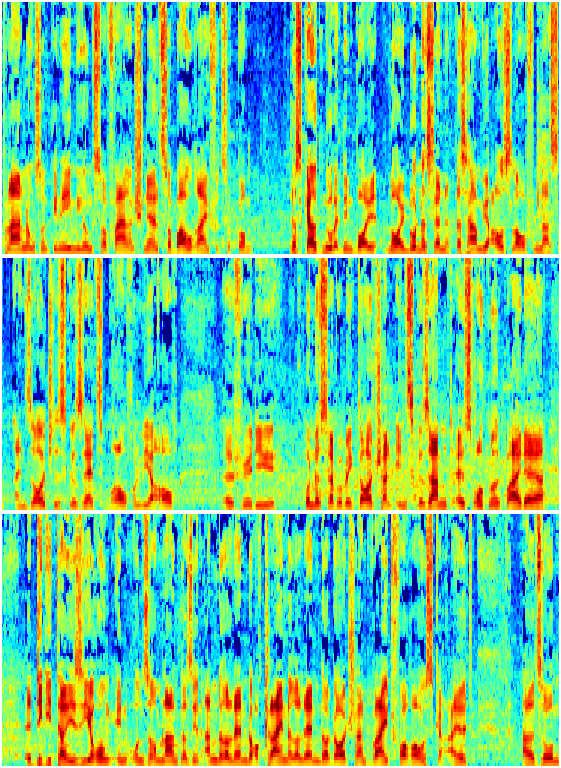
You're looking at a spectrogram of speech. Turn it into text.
Planungs- und Genehmigungsverfahren schnell zur Baureife zu kommen. Das galt nur in den neuen Bundesländern. Das haben wir auslaufen lassen. Ein solches Gesetz brauchen wir auch äh, für die Bundesrepublik Deutschland insgesamt. Es ruckelt bei der äh, Digitalisierung in unserem Land. Da sind andere Länder, auch kleinere Länder, Deutschland weit vorausgeeilt. Also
